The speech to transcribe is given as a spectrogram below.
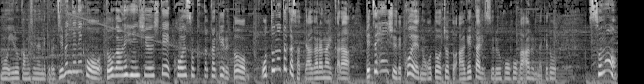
もいるかもしれないんだけど自分でねこう動画をね編集して高速化かけると音の高さって上がらないから別編集で声の音をちょっと上げたりする方法があるんだけどその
